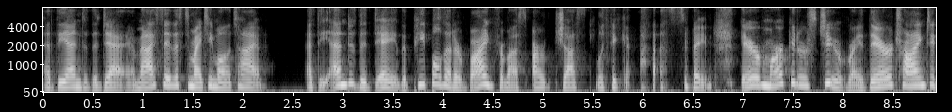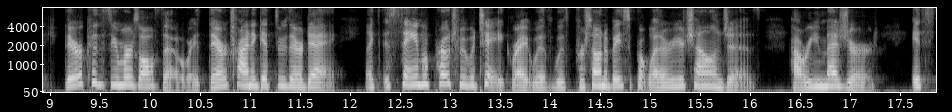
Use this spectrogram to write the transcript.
at the end of the day. I mean, I say this to my team all the time. At the end of the day, the people that are buying from us are just like us, right? They're marketers too, right? They're trying to, they're consumers also, right? They're trying to get through their day. Like the same approach we would take, right? With with persona based approach, what are your challenges? How are you measured? It's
